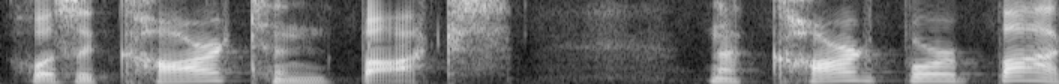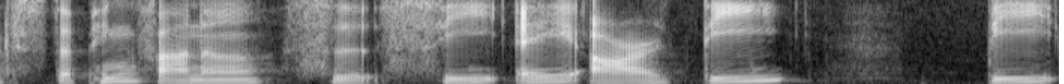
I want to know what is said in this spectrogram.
或是 carton box。那 cardboard box 的拼法呢是 c a r d b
